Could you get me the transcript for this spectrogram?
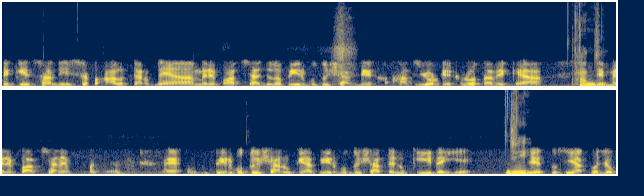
ਤੇ ਕੇਸਾਂ ਦੀ ਸੰਭਾਲ ਕਰਦੇ ਆ ਮੇਰੇ ਪਾਤਸ਼ਾਹ ਜਦੋਂ ਪੀਰ ਬੁੱਧੂ ਸ਼ਾਹ ਅੱਗੇ ਹੱਥ ਜੋੜ ਕੇ ਖਲੋਤਾ ਵੇਖਿਆ ਤੇ ਮੇਰੇ ਪਾਤਸ਼ਾਹ ਨੇ ਪੀਰ ਬੁੱਧੂ ਸ਼ਾਹ ਨੂੰ ਕਿਹਾ ਪੀਰ ਬੁੱਧੂ ਸ਼ਾਹ ਤੈਨੂੰ ਕੀ ਦਈਏ? ਜੇ। ਤੁਸੀਂ ਆਖੋ ਜੋ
